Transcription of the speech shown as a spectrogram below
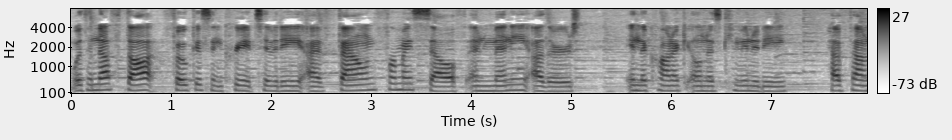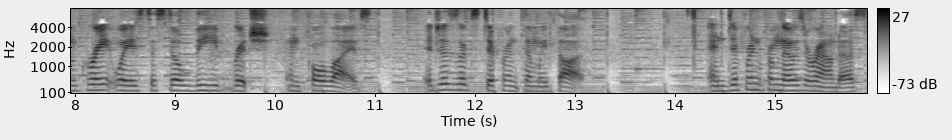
With enough thought, focus, and creativity, I've found for myself and many others in the chronic illness community have found great ways to still lead rich and full lives. It just looks different than we thought and different from those around us,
